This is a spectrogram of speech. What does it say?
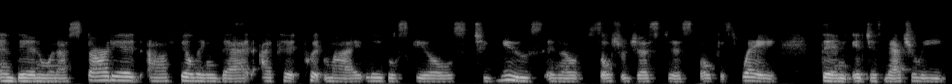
And then when I started uh, feeling that I could put my legal skills to use in a social justice focused way, then it just naturally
